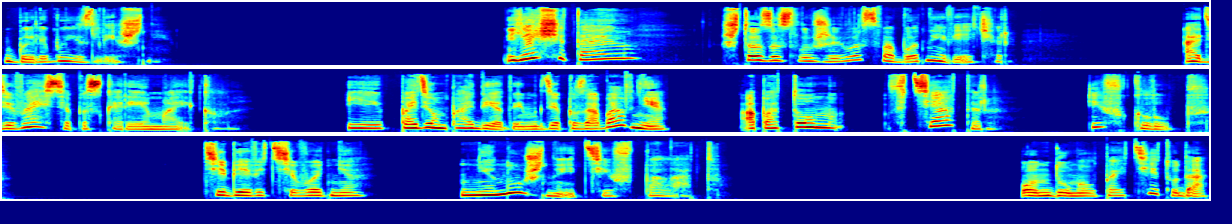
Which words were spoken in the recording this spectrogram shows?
были бы излишни. Я считаю, что заслужила свободный вечер. Одевайся поскорее, Майкл, и пойдем пообедаем, где позабавнее, а потом в театр и в клуб. Тебе ведь сегодня не нужно идти в палату. Он думал пойти туда,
